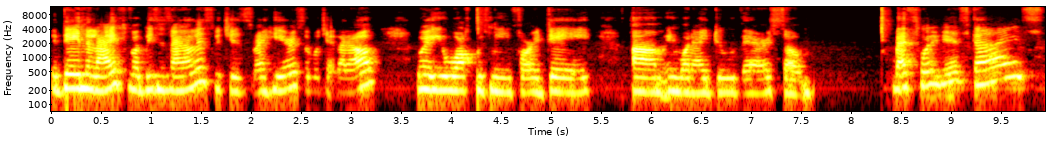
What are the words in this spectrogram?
the day in the life of a business analyst, which is right here. So go check that out, where you walk with me for a day um, in what I do there. So that's what it is, guys.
